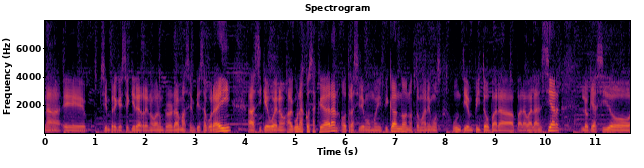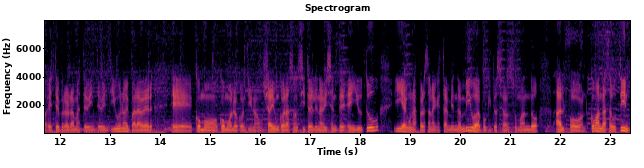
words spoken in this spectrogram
nada, eh, siempre que se quiere renovar un programa se empieza por ahí. Así que bueno, algunas cosas quedarán, otras iremos modificando, nos tomaremos un tiempito para, para balancear lo que ha sido este programa este 2021 y para ver eh, cómo, cómo lo continuamos. Ya hay un corazoncito de Elena Vicente en YouTube y algunas personas que están viendo en vivo, de a poquito se van sumando al fogón. ¿Cómo andas, Agustín?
